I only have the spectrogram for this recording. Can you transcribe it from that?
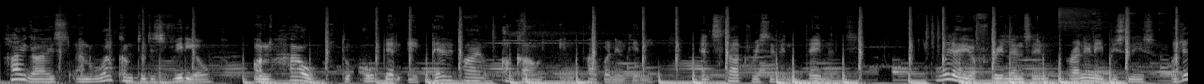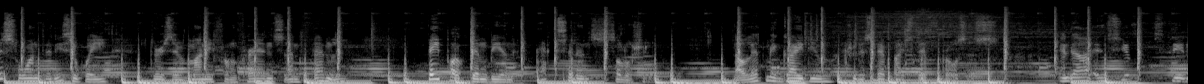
Hi guys and welcome to this video on how to open a PayPal account in Papua New Guinea and start receiving payments. Whether you're freelancing, running a business, or just want an easy way to receive money from friends and family, PayPal can be an excellent solution. Now let me guide you through the step-by-step -step process. And uh, as you've seen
